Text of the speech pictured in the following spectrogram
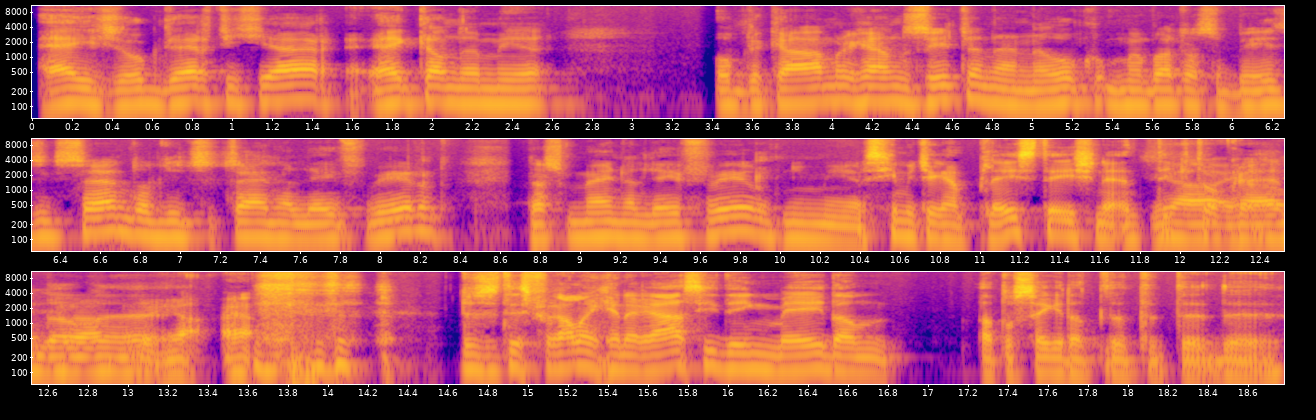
Hij is ook 30 jaar. Hij kan daarmee op de kamer gaan zitten en ook met wat ze bezig zijn. Dat is zijn leefwereld. Dat is mijn leefwereld niet meer. Misschien moet je gaan playstationen en TikTokken. en onder dan, eh, ja, ja. Dus het is vooral een generatieding meer dan, laten we zeggen, dat de, de, de,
